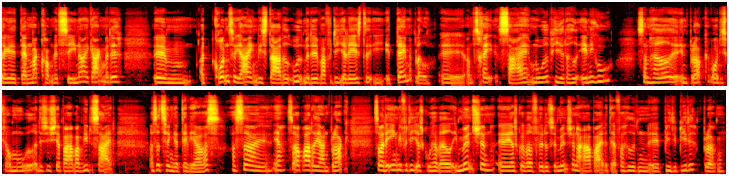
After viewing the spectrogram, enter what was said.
Da Danmark kom lidt senere i gang med det. Øhm, og grunden til, at jeg egentlig startede ud med det, var fordi jeg læste i et dameblad øh, om tre seje modepiger, der hed Anywho, som havde øh, en blog, hvor de skrev mode, og det synes jeg bare var vildt sejt. Og så tænkte jeg, det vil jeg også. Og så, øh, ja, så oprettede jeg en blog. Så var det egentlig, fordi jeg skulle have været i München. Øh, jeg skulle have været flyttet til München og arbejde. Derfor hed den øh, Bitte Bitte-bloggen.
